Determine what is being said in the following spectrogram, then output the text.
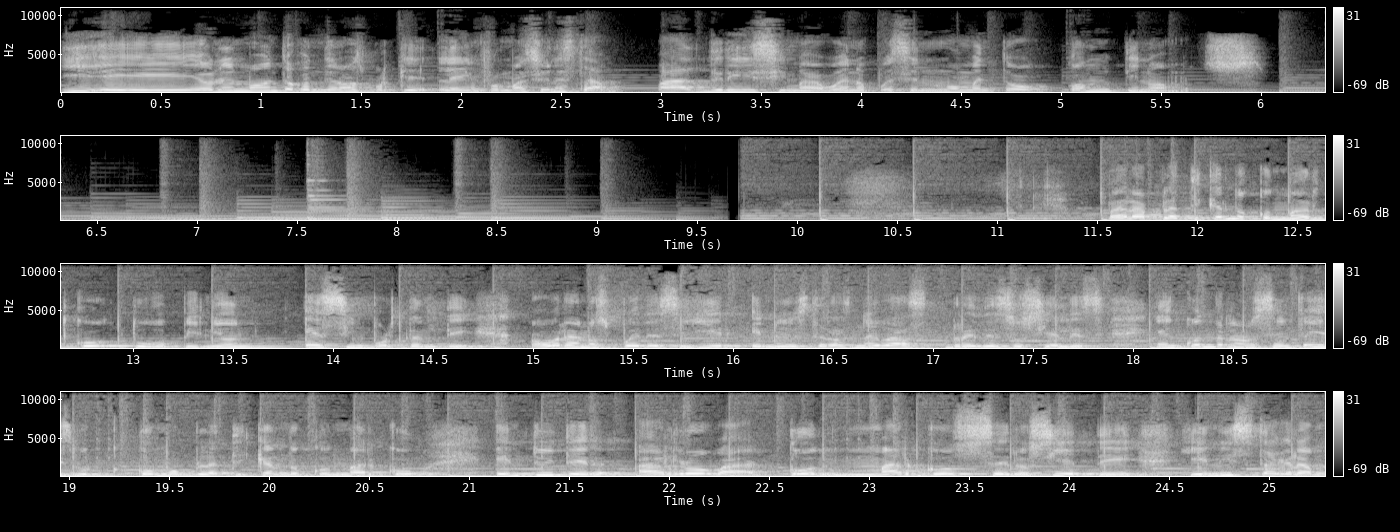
Y eh, en un momento continuamos porque la información está padrísima. Bueno, pues en un momento continuamos. Para Platicando con Marco, tu opinión es importante. Ahora nos puedes seguir en nuestras nuevas redes sociales. Encuéntranos en Facebook como Platicando con Marco, en Twitter arroba con Marcos07 y en Instagram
